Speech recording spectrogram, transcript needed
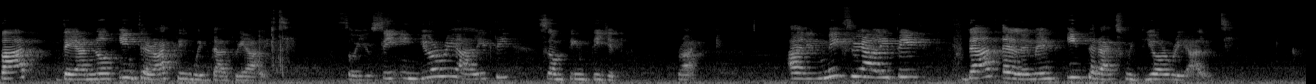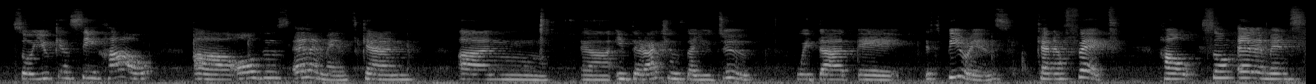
But they are not interacting with that reality. So you see in your reality something digital, right? And in mixed reality, that element interacts with your reality. So you can see how uh, all those elements can, um, uh, interactions that you do with that uh, experience can affect how some elements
